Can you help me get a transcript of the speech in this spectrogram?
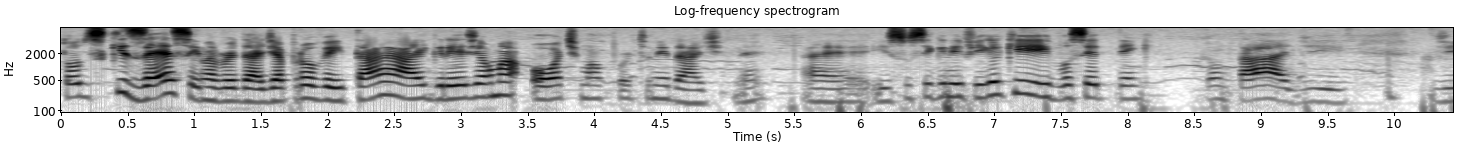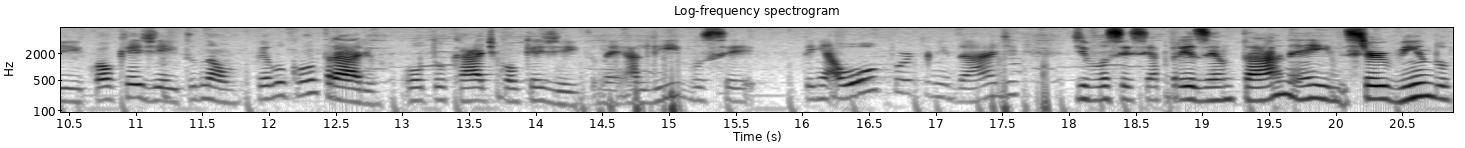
todos quisessem, na verdade, aproveitar, a igreja é uma ótima oportunidade, né? É, isso significa que você tem que cantar de, de qualquer jeito, não, pelo contrário, ou tocar de qualquer jeito, né? Ali você tem a oportunidade de você se apresentar, né, e servindo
